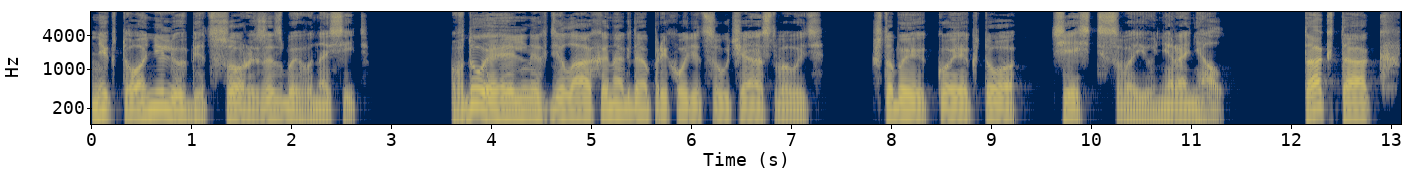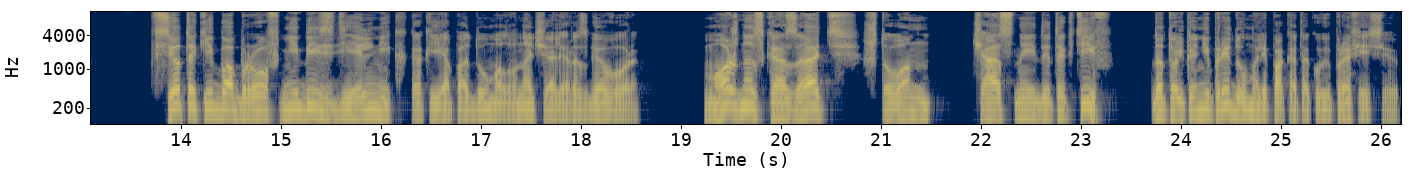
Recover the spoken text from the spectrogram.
Никто не любит ссор из избы выносить. В дуэльных делах иногда приходится участвовать, чтобы кое-кто честь свою не ронял. Так-так, все-таки Бобров не бездельник, как я подумал в начале разговора. Можно сказать, что он частный детектив, да только не придумали пока такую профессию.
